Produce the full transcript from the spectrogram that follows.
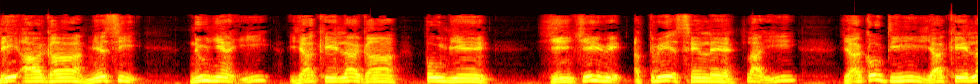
လေအာကား မျက်စိနူးညံ့၏ယာခေလကား ပုံပြင်ယဉ်ကျေး၍အသွေးအဆင်းလဲလှ၏ယာကုပ်သည်ယာခေလ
